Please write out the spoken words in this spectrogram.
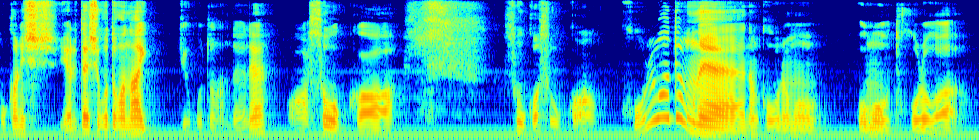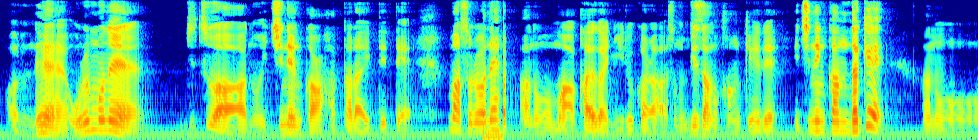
他にやりたい仕事がないっていうことなんだよね。ああ、そうか。そうか、そうか。これはでもね、なんか俺も思うところがあるね。俺もね、実はあの1年間働いてて、まあそれはね、あのまあ海外にいるから、そのビザの関係で1年間だけあの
